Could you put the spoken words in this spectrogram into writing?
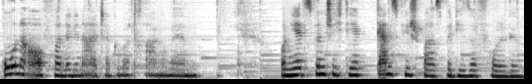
ohne Aufwand in den Alltag übertragen werden. Und jetzt wünsche ich dir ganz viel Spaß bei dieser Folge.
